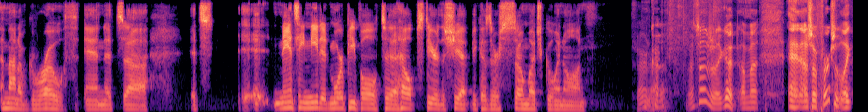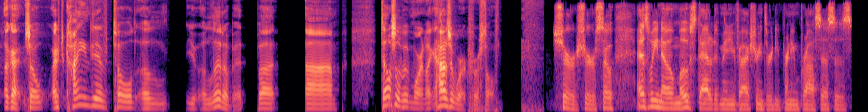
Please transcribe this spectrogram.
amount of growth, and it's uh, it's it, Nancy needed more people to help steer the ship because there's so much going on. Fair Okay. enough. That sounds really good. Um, uh, and uh, so first, of like, okay, so I've kind of told a, l- you a little bit, but um, tell us a little bit more. Like, how does it work? First off, Sure, sure. So, as we know, most additive manufacturing 3D printing processes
